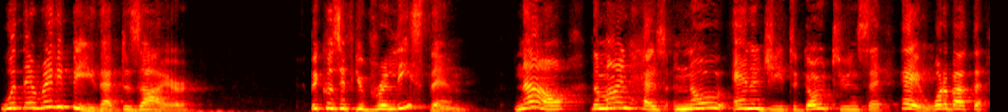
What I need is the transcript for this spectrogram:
would there really be that desire? Because if you've released them, now the mind has no energy to go to and say, hey, what about that?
